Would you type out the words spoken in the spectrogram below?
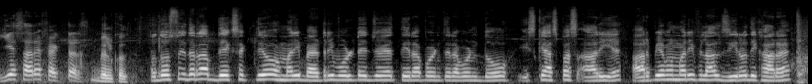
ये सारे फैक्टर्स बिल्कुल। तो दोस्तों इधर आप देख सकते हो हमारी बैटरी वोल्टेज जो है तेरह पॉइंट इसके आसपास आ रही है। आरपीएम हमारी फ़िलहाल ज़ीरो दिखा रहा है।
